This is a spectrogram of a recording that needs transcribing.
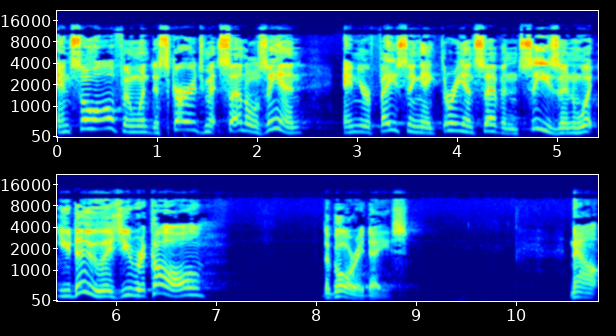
And so often when discouragement settles in and you're facing a 3 and 7 season, what you do is you recall the glory days. Now,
